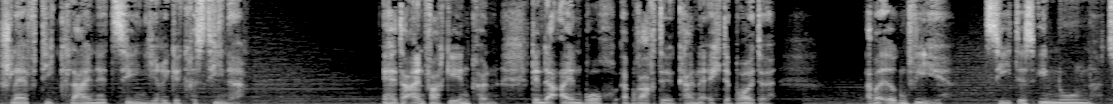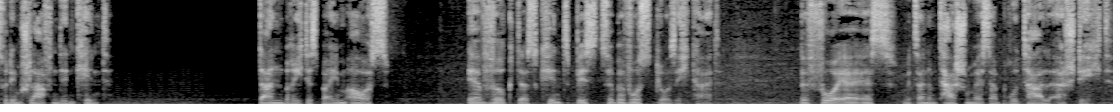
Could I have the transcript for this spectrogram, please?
schläft die kleine zehnjährige Christine. Er hätte einfach gehen können, denn der Einbruch erbrachte keine echte Beute. Aber irgendwie zieht es ihn nun zu dem schlafenden Kind. Dann bricht es bei ihm aus. Er wirkt das Kind bis zur Bewusstlosigkeit, bevor er es mit seinem Taschenmesser brutal ersticht.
